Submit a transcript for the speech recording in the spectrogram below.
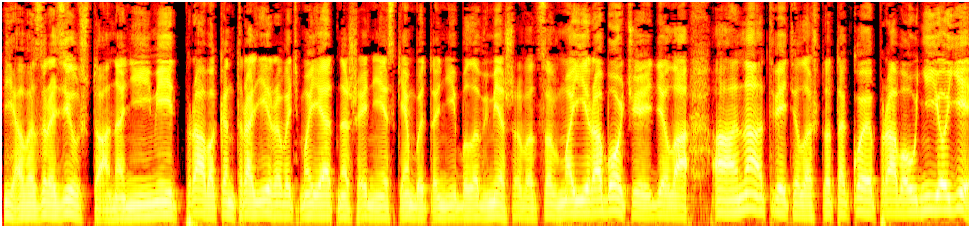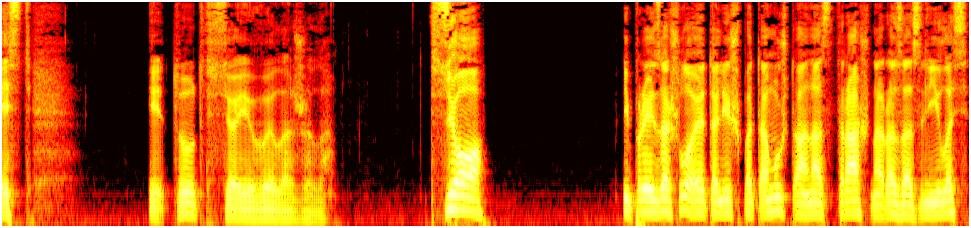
Я возразил, что она не имеет права контролировать мои отношения с кем бы то ни было, вмешиваться в мои рабочие дела, а она ответила, что такое право у нее есть — и тут все и выложила. Все! И произошло это лишь потому, что она страшно разозлилась.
